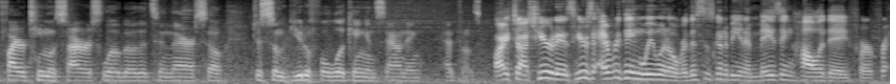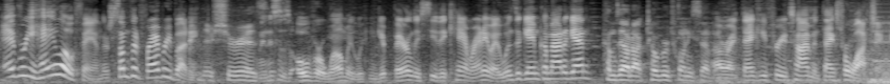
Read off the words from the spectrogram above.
a Fire Team Osiris logo that's in there. So just some beautiful looking and sounding headphones. All right, Josh, here it is. Here's everything we went over. This is going to be an amazing holiday for, for every Halo fan. There's something for everybody. There sure is. I mean, this is overwhelming. We can get, barely see the camera. Anyway, when's the game come out again? Comes out October 27th. All right, thank you for your time and thanks for watching.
